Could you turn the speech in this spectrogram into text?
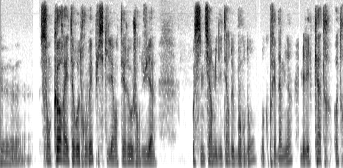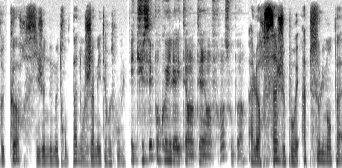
Euh, son corps a été retrouvé puisqu'il est enterré aujourd'hui à, au cimetière militaire de Bourdon, donc près d'Amiens, mais les quatre autres corps, si je ne me trompe pas, n'ont jamais été retrouvés. Et tu sais pourquoi il a été enterré en France ou pas? Alors ça, je pourrais absolument pas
